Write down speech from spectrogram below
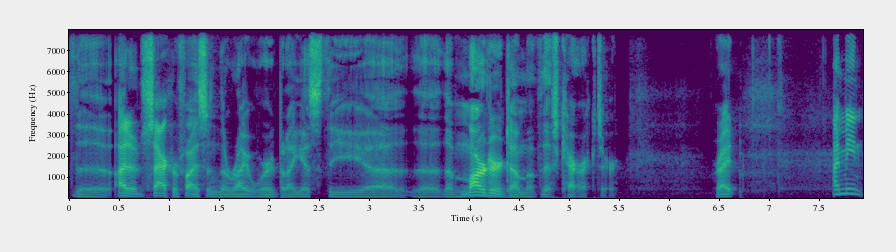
the I don't sacrifice isn't the right word, but I guess the uh, the the martyrdom of this character, right? I mean,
